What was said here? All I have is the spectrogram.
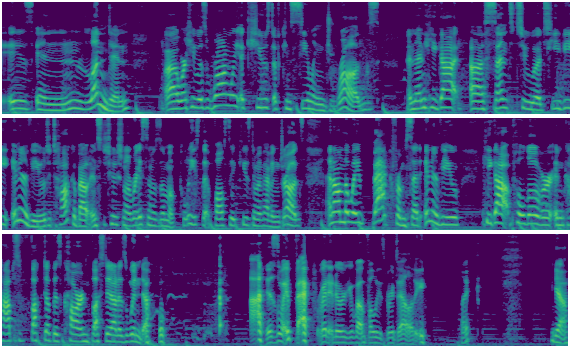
is in London, uh, where he was wrongly accused of concealing drugs. And then he got uh, sent to a TV interview to talk about institutional racism of police that falsely accused him of having drugs. And on the way back from said interview, he got pulled over and cops fucked up his car and busted out his window on his way back from an interview about police brutality. Like, yeah.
